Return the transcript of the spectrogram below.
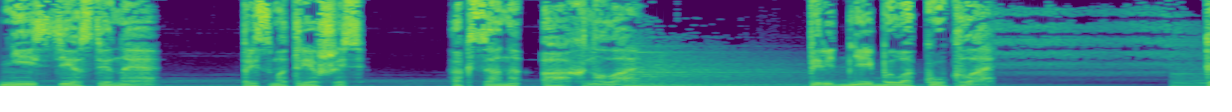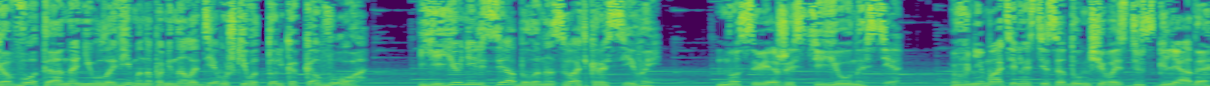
неестественное. Присмотревшись, Оксана ахнула. Перед ней была кукла. Кого-то она неуловимо напоминала девушке, вот только кого. Ее нельзя было назвать красивой, но свежесть юности, внимательность и задумчивость взгляда,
